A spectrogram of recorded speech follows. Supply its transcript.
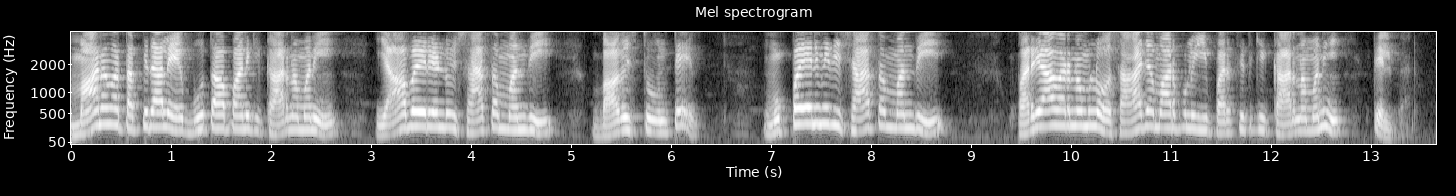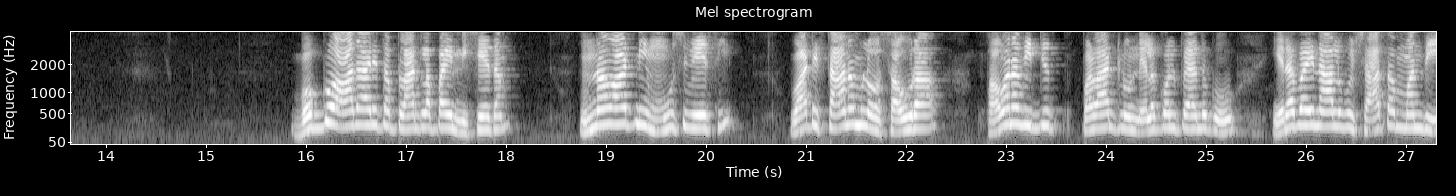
మానవ తప్పిదాలే భూతాపానికి కారణమని యాభై రెండు శాతం మంది భావిస్తూ ఉంటే ముప్పై ఎనిమిది శాతం మంది పర్యావరణంలో సహజ మార్పులు ఈ పరిస్థితికి కారణమని తెలిపారు. బొగ్గు ఆధారిత ప్లాంట్లపై నిషేధం ఉన్నవాటిని మూసివేసి వాటి స్థానంలో సౌర పవన విద్యుత్ ప్లాంట్లు నెలకొల్పేందుకు ఎనభై నాలుగు శాతం మంది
